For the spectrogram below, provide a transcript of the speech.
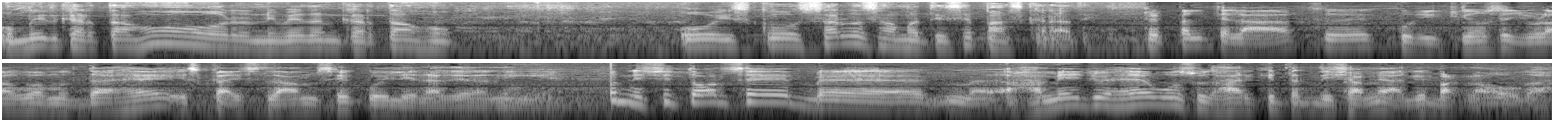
उम्मीद करता हूँ और निवेदन करता हूँ वो इसको सर्वसम्मति से पास करा दे। ट्रिपल तलाक कुरीतियों से जुड़ा हुआ मुद्दा है इसका इस्लाम से कोई लेना देना नहीं है। तो निश्चित तौर से हमें जो है वो सुधार की दिशा में आगे बढ़ना होगा।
